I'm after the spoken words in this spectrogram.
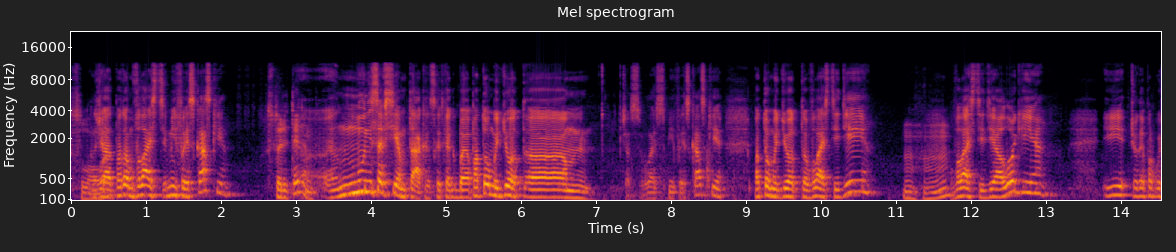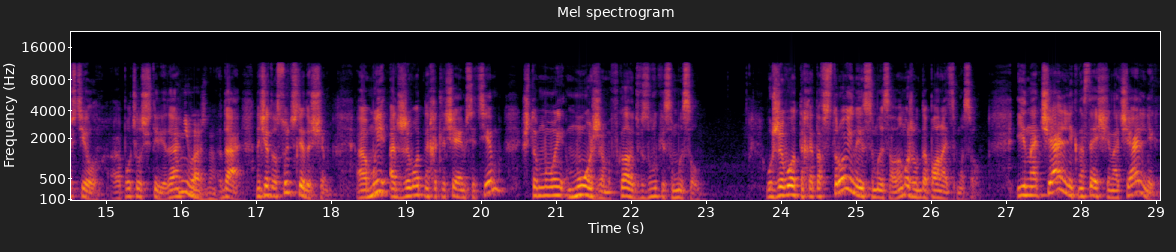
слов. значит, потом власть мифа и сказки, Сторителлинг? Э, Ну, не совсем так, как сказать, как бы, а потом идет эм, сейчас власть мифа и сказки, потом идет власть идеи, власть идеологии, и что-то я пропустил, Э, получилось 4, да? Неважно. Да, значит, суть в следующем. Э, Мы от животных отличаемся тем, что мы можем вкладывать в звуки смысл. У животных это встроенный смысл, а мы можем дополнять смысл. И начальник, настоящий начальник,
